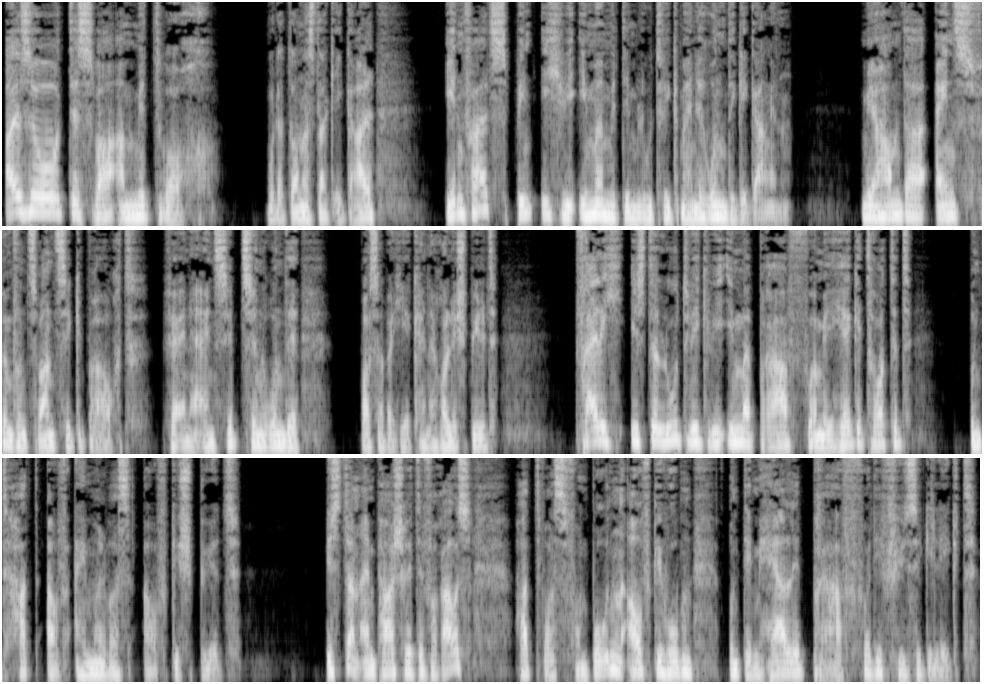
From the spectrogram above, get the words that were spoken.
Also, das war am Mittwoch oder Donnerstag, egal. Jedenfalls bin ich wie immer mit dem Ludwig meine Runde gegangen. Wir haben da 1,25 gebraucht für eine 1,17 Runde, was aber hier keine Rolle spielt. Freilich ist der Ludwig wie immer brav vor mir hergetrottet und hat auf einmal was aufgespürt. Ist dann ein paar Schritte voraus, hat was vom Boden aufgehoben und dem Herrle brav vor die Füße gelegt.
